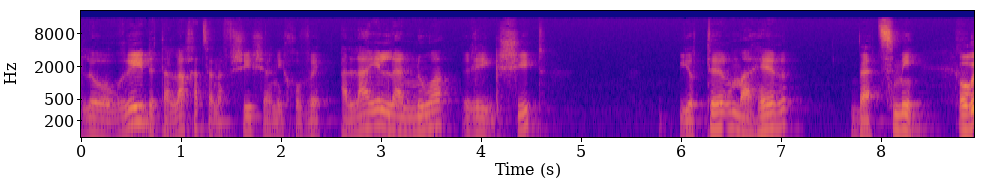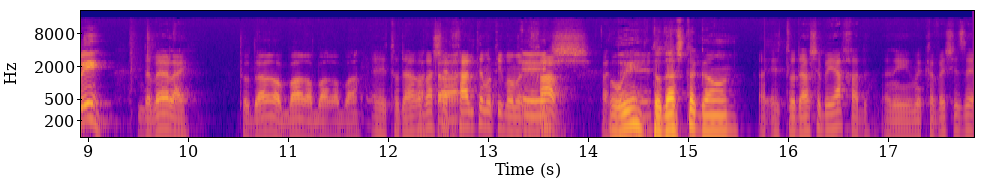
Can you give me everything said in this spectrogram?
להוריד את הלחץ הנפשי שאני חווה. עליי לנוע רגשית יותר מהר בעצמי. אורי, דבר אליי. תודה רבה רבה רבה. אה, תודה רבה שהכלתם אותי במרחב. אורי. תודה שאתה גאון. אה, תודה שביחד. אני מקווה שזה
